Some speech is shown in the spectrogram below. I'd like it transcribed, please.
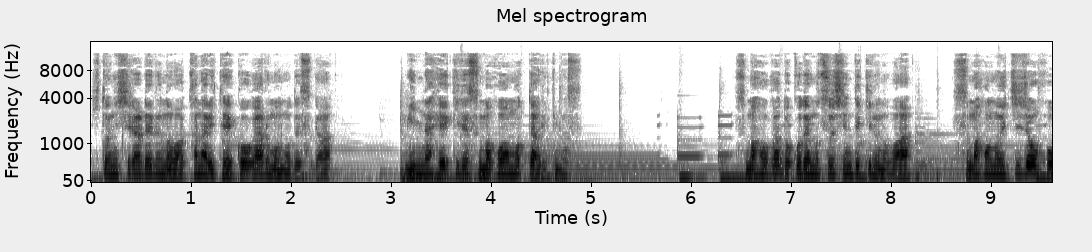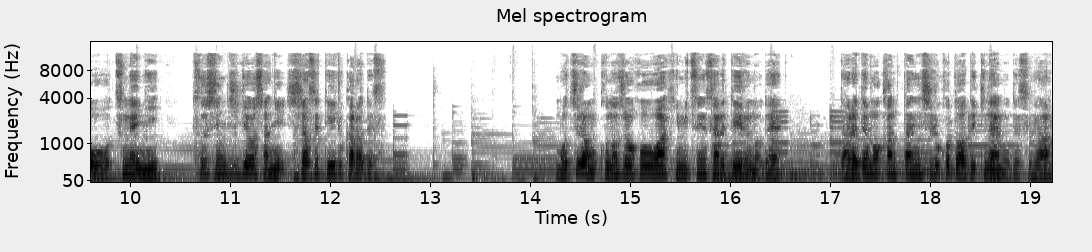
人に知られるのはかなり抵抗があるものですが、みんな平気でスマホは持って歩きます。スマホがどこでも通信できるのは、スマホの位置情報を常に通信事業者に知らせているからです。もちろんこの情報は秘密にされているので、誰でも簡単に知ることはできないのですが、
